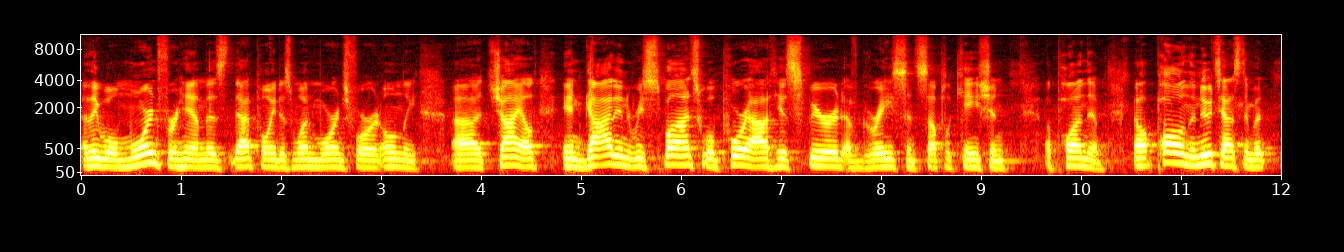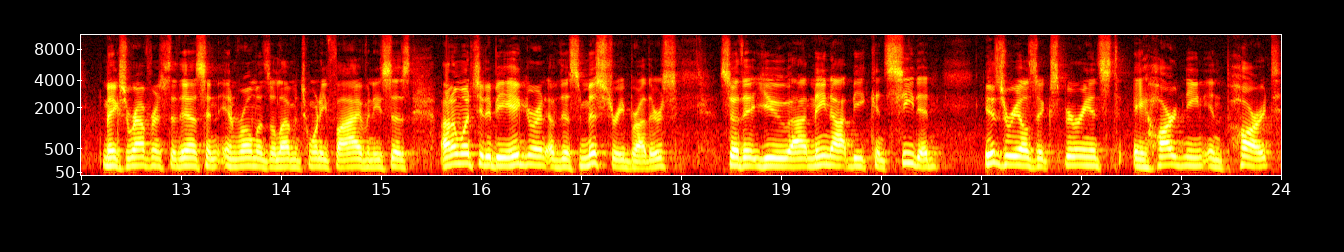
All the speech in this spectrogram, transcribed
and they will mourn for him as that point as one mourns for an only uh, child. And God, in response, will pour out his spirit of grace and supplication upon them. Now, Paul in the New Testament makes reference to this in, in Romans 11 25, and he says, I don't want you to be ignorant of this mystery, brothers, so that you uh, may not be conceited. Israel's experienced a hardening in part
